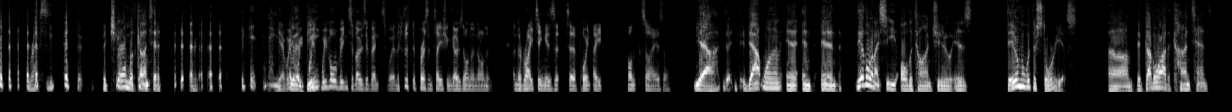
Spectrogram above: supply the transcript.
they kill them with content. Yeah, we, we, we, have all been to those events where the, the, presentation goes on and on, and, and the writing is at uh, 0.8 font size. Or... Yeah, th- that one, and, and and the other one I see all the time too is they don't know what their story is. Um, they've got a lot of content,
